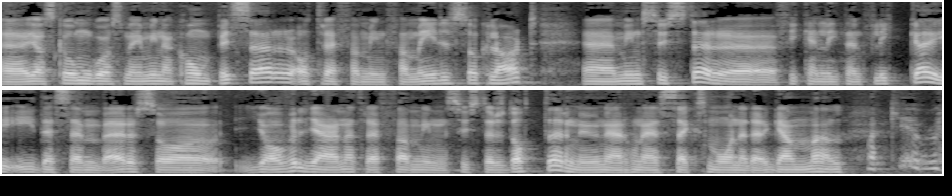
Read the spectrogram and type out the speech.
Eh, jag ska umgås med mina kompisar och träffa min familj såklart. Eh, min syster eh, fick en liten flicka i, december så jag vill gärna träffa min systers dotter nu när hon är sex månader gammal. Vad kul!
